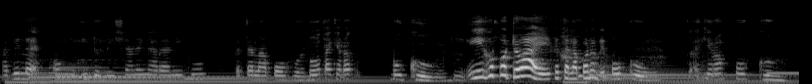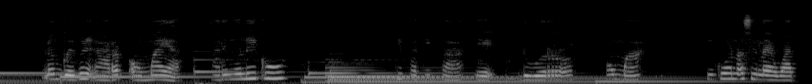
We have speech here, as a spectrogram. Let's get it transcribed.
Tapi lek wong Indonesia ning ngarani ku ketela pohon. Oh tak kira pogong. Hmm, Iku padha wae ketela pohon ambek pogong. Tak kira pogong. Longgo iku nek ngarep oma ya. Mari ngono iku tiba-tiba nek dhuwur omah iku ana sing lewat.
